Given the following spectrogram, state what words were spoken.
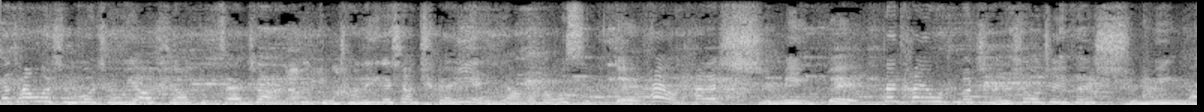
那它他为什么会成为钥匙要堵在这儿呢？就堵成了一个像泉眼一样的东西。对它有它的使命。对但它又为什么承受这份使命呢？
